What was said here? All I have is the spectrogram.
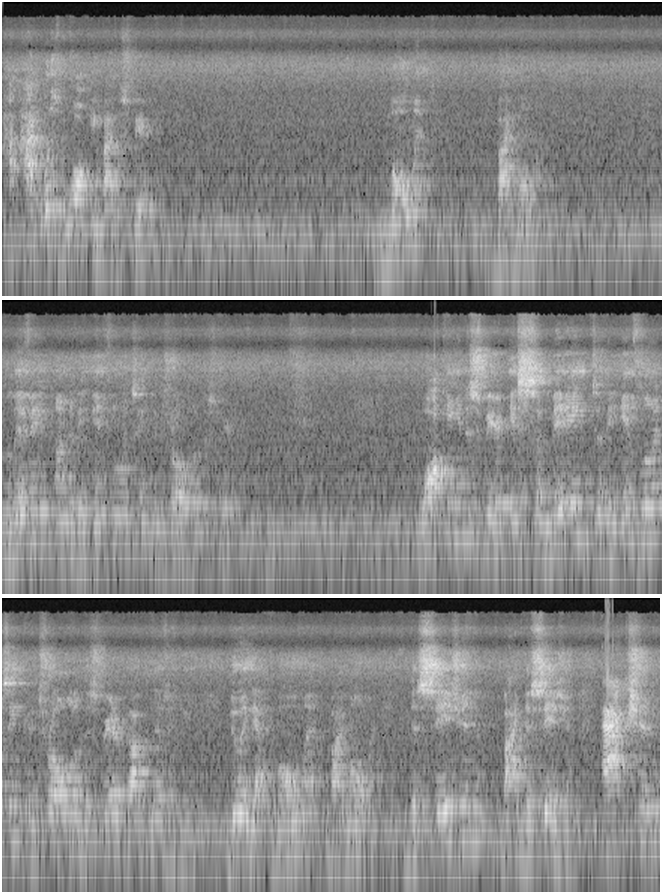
How, how, what is walking by the Spirit? Moment by moment, living under the influencing control of the Spirit. Walking in the Spirit is submitting to the influencing control of the Spirit of God that lives in you, doing that moment by moment, decision by decision, action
